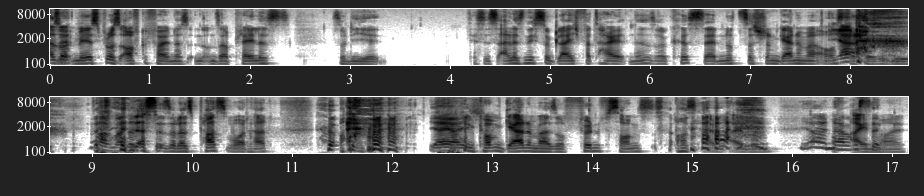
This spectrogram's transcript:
also also, mir ist bloß aufgefallen, dass in unserer Playlist so die, das ist alles nicht so gleich verteilt, ne? So Chris, der nutzt das schon gerne mal aus, Ja. dass, er so die, Ja, dass, Mann, das dass er so das Passwort hat. ja, ja, Dann ich, kommen gerne mal so fünf Songs aus einem Album ja, na, was denn? einmal.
